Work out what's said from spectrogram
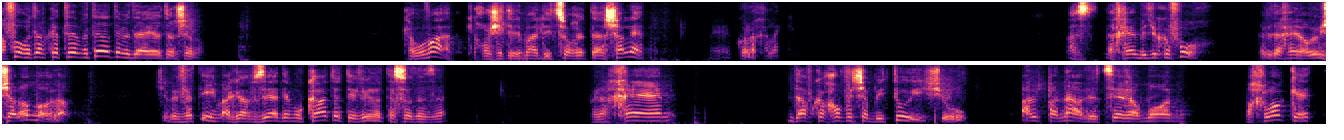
הפוך, דווקא תבטא את הדעה יותר שלום. כמובן, ככל שתלמד ליצור את השלם, כל החלקים. אז לכן בדיוק הפוך. תמיד לכם אומרים שלום בעולם, שמבטאים. אגב, זה הדמוקרטיות הבינו את הסוד הזה. ולכן, דווקא חופש הביטוי, שהוא על פניו יוצר המון מחלוקת,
